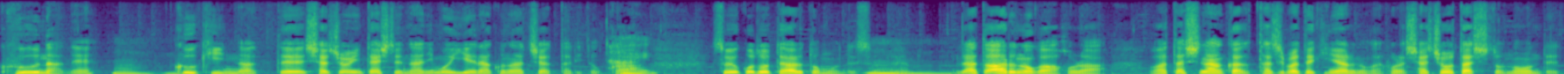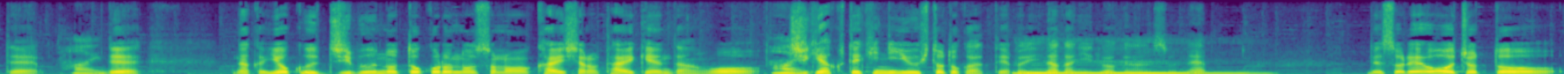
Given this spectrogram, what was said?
風なねうん。空気になって社長に対して何も言えなくなっちゃったりとか、はいそういうことってあると思うんですよね。うん。であとあるのがほら私なんか立場的にあるのがほら社長たちと飲んでて、はい。でなんかよく自分のところのその会社の体験談をはい。自虐的に言う人とかってやっぱり中にいるわけなんですようね。ん。でそれをちょっと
